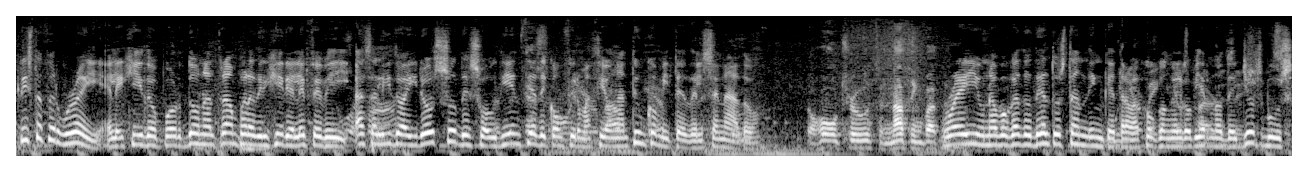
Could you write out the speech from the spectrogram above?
Christopher Wray, elegido por Donald Trump para dirigir el FBI, ha salido airoso de su audiencia de confirmación ante un comité del Senado. Ray, un abogado de alto standing que trabajó con el gobierno de George Bush,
